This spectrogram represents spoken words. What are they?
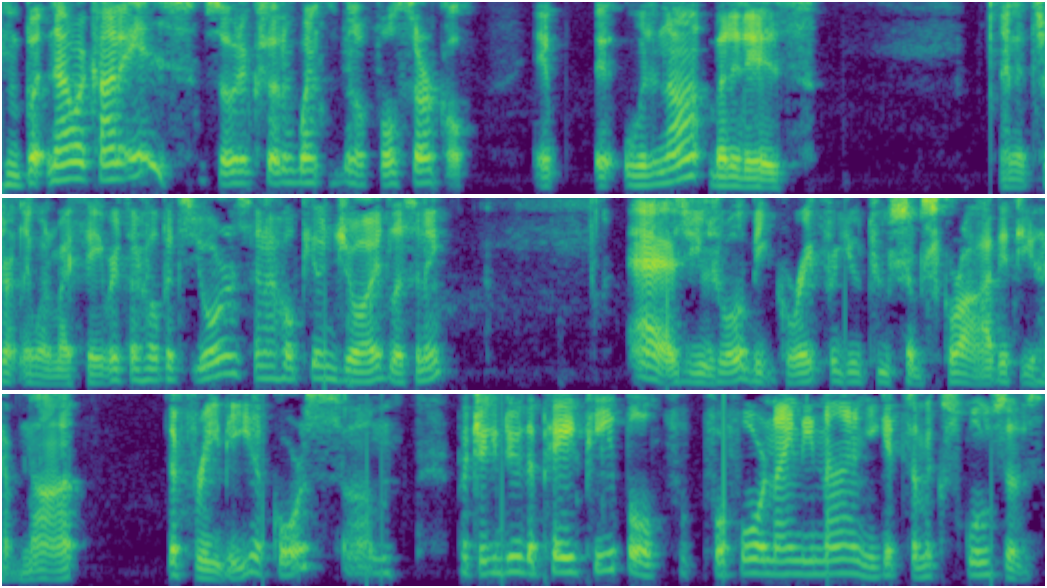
but now it kind of is. So it sort of went you know full circle. It it was not, but it is and it's certainly one of my favorites. I hope it's yours, and I hope you enjoyed listening. As usual, it'd be great for you to subscribe if you have not. The freebie, of course, um, but you can do the paid people for four ninety nine. You get some exclusives.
